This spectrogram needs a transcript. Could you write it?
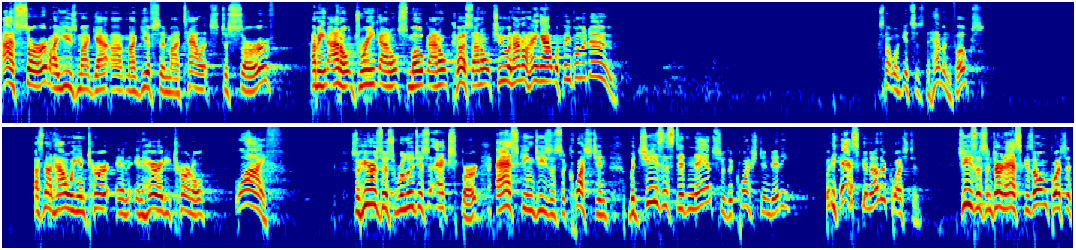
I serve. I use my, uh, my gifts and my talents to serve. I mean, I don't drink, I don't smoke, I don't cuss, I don't chew, and I don't hang out with people who do. That's not what gets us to heaven, folks. That's not how we inter- inherit eternal life. So here's this religious expert asking Jesus a question, but Jesus didn't answer the question, did he? But he asked another question. Jesus, in turn, asked his own question,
